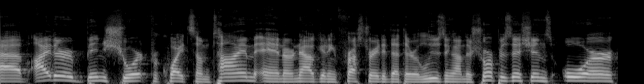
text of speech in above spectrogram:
have either been short for quite some time and are now getting frustrated that they're losing on their short positions or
